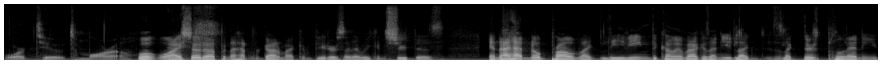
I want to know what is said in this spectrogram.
forward to tomorrow. Well, well, I showed up and I had forgotten my computer so that we can shoot this, and I had no problem like leaving to coming back because I knew like it's like there's plenty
